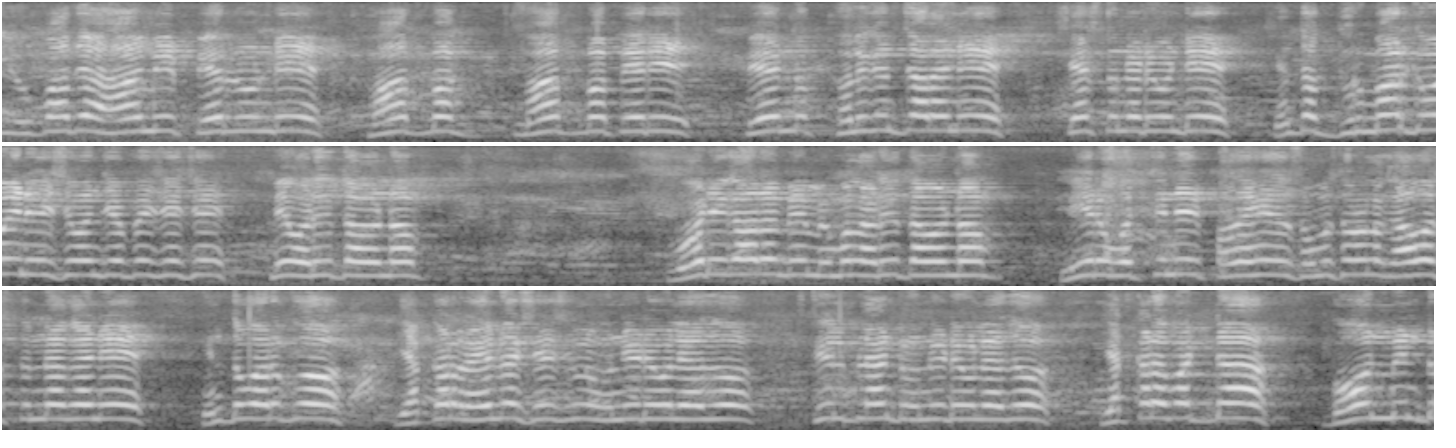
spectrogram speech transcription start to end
ఈ ఉపాధి హామీ పేరు నుండి మహాత్మా మహాత్మా పేరు పేరును తొలగించాలని చేస్తున్నటువంటి ఎంత దుర్మార్గమైన విషయం అని చెప్పేసి మేము అడుగుతా ఉన్నాం. మోడీ గారు మేము మిమ్మల్ని అడుగుతా ఉన్నాం. మీరు వచ్చిన పదహైదు సంవత్సరాలు కావస్తున్నా కానీ ఇంతవరకు ఎక్కడ రైల్వే స్టేషన్లు ఉండడం లేదు స్టీల్ ప్లాంట్ ఉండడం లేదు. ఎక్కడ పట్టినా గవర్నమెంట్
